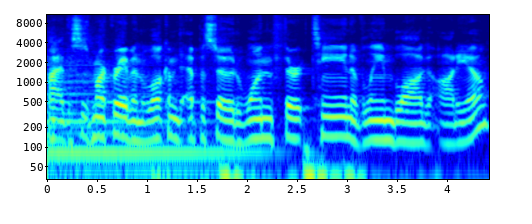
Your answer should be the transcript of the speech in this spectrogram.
Hi, this is Mark Graban. Welcome to episode 113 of Lean Blog Audio.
